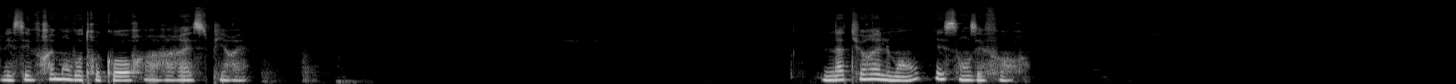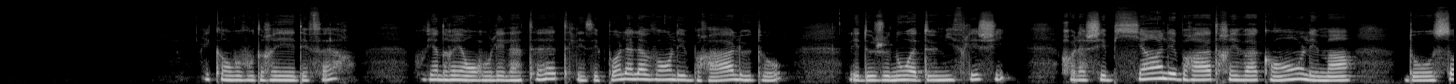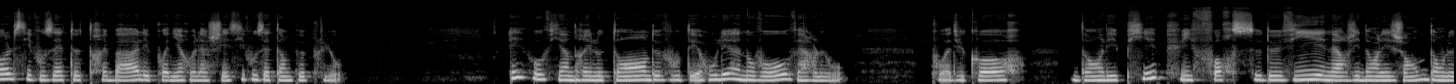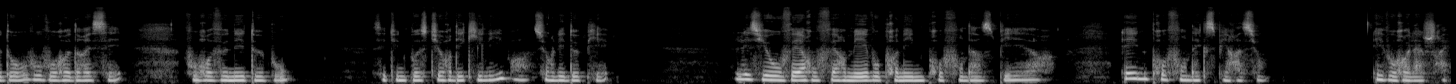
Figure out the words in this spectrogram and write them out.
Laissez vraiment votre corps respirer. naturellement et sans effort. Et quand vous voudrez défaire, vous viendrez enrouler la tête, les épaules à l'avant, les bras, le dos, les deux genoux à demi fléchis. Relâchez bien les bras très vacants, les mains dos au sol si vous êtes très bas, les poignets relâchés si vous êtes un peu plus haut. Et vous viendrez le temps de vous dérouler à nouveau vers le haut. Poids du corps dans les pieds, puis force de vie, énergie dans les jambes, dans le dos, vous vous redressez, vous revenez debout. C'est une posture d'équilibre sur les deux pieds. Les yeux ouverts ou fermés, vous prenez une profonde inspire et une profonde expiration. Et vous relâcherez.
